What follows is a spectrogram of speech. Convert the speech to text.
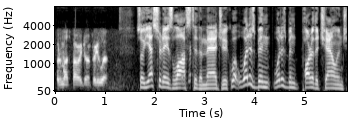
for the most part, we're doing pretty well. So yesterday's loss to the Magic, what what has been what has been part of the challenge?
